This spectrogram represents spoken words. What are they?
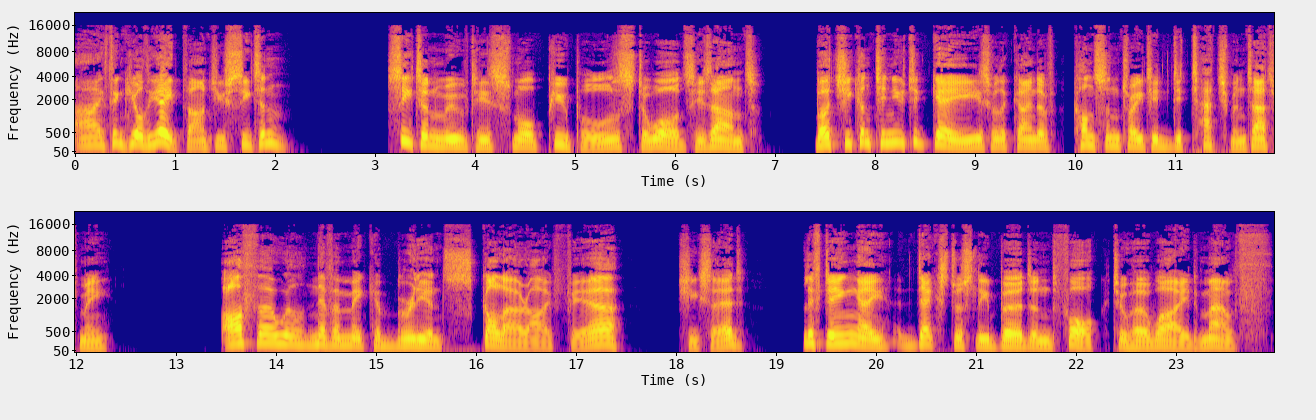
I think you're the eighth, aren't you, Seaton? Seaton moved his small pupils towards his aunt but she continued to gaze with a kind of concentrated detachment at me. Arthur will never make a brilliant scholar, I fear, she said, lifting a dexterously burdened fork to her wide mouth.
